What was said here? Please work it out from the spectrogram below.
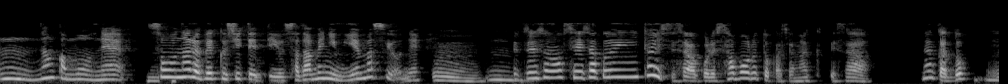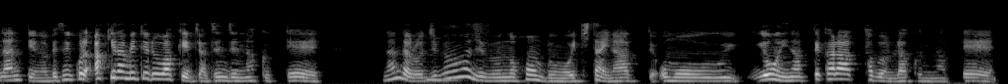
うん、なんかもうね、うんそうなるべくしてっていう定めに見えますよね。うん。うん。別にその制作に対してさ、これサボるとかじゃなくてさ、なんかど、うんなんていうの、別にこれ諦めてるわけじゃ全然なくて、なんだろう、ん自分は自分の本分を生きたいなって思うようになってから多分楽になって、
